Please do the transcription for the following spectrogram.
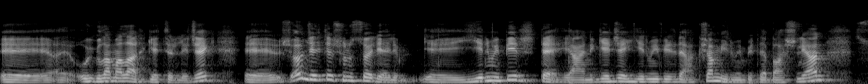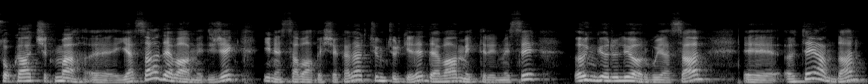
e, uygulamalar getirilecek. E, öncelikle şunu söyleyelim. E, 21'de yani gece 21'de akşam 21'de başlayan sokağa çıkma e, yasağı devam edecek. Yine sabah 5'e kadar tüm Türkiye'de devam ettirilmesi öngörülüyor bu yasağın. E, öte yandan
